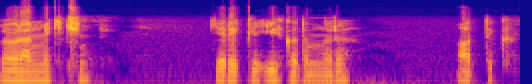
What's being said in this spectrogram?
öğrenmek için gerekli ilk adımları attık.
